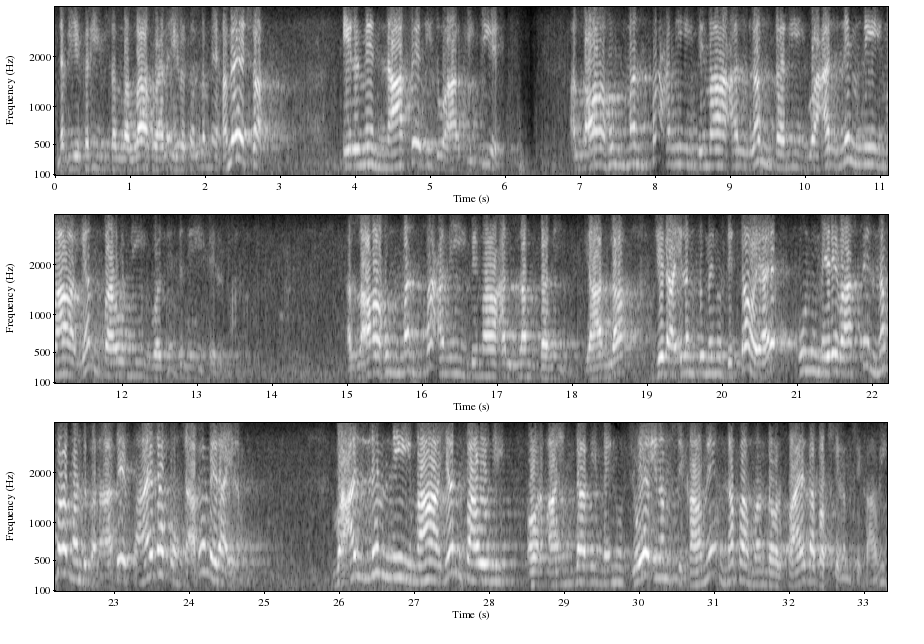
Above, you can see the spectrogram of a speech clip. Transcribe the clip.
نبی کریم صلی اللہ علیہ وسلم نے ہمیشہ علم نافع کی دعا کی ہے۔ اللهم انفعني بما علمتني وعلمني ما ينفعني وزدني علما۔ اللهم انفعني بما علمتني یا اللہ جہاں علم تو مینو دتا ہوا ہے انہوں میرے واسطے نفع مند بنا دے، فائدہ پہنچا دے میرا علم۔ وعلمنی ما ينفعنی اور آئندہ بھی مینو جو علم سکھاوے نفع مند اور فائدہ بخش علم سکھاوی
